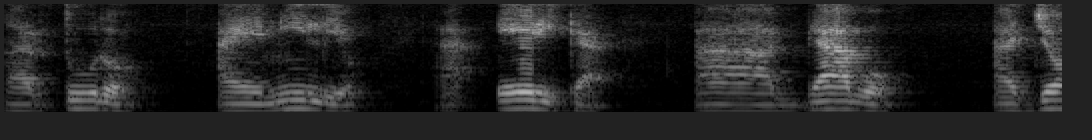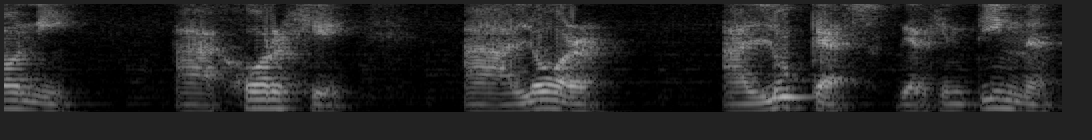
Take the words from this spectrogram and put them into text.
a Arturo, a Emilio, a Erika, a Gabo, a Johnny, a Jorge, a Lor, a Lucas de Argentina,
